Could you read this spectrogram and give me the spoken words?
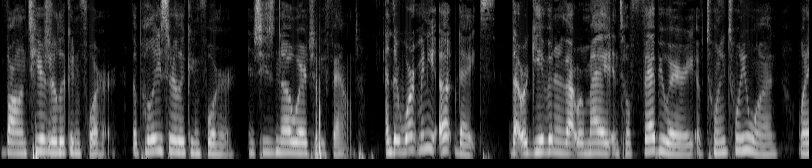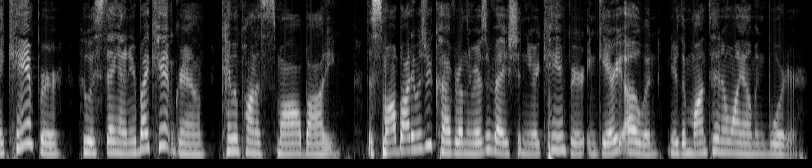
volunteers are looking for her. The police are looking for her, and she's nowhere to be found. And there weren't many updates that were given or that were made until February of 2021 when a camper who was staying at a nearby campground came upon a small body. The small body was recovered on the reservation near a camper in Garryowen near the Montana Wyoming border.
